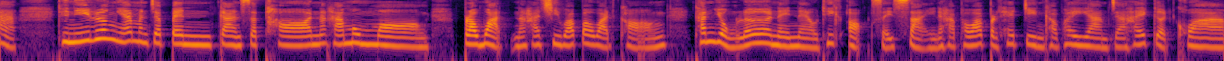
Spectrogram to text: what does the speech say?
ค่ะ ทีนี้เรื่องนี้มันจะเป็นการสะท้อนนะคะมุมมอง ประวัตินะคะชีวประวัติของท่านหยงเล่อในแนวที่ออกใสๆนะคะ เพราะว่าประเทศจีนเขาพยายามจะให้เกิดความ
